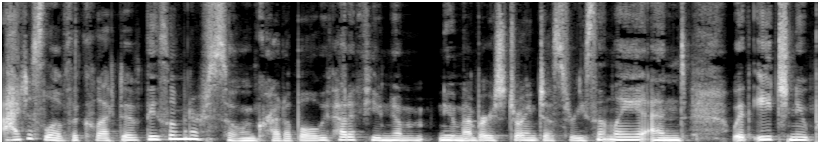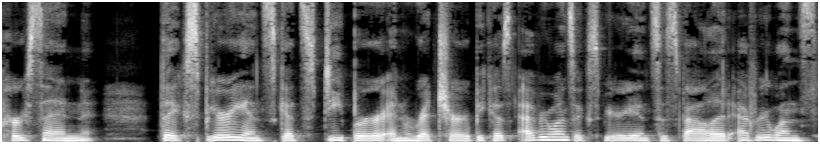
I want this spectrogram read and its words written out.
I just love the collective. These women are so incredible. We've had a few new members join just recently, and with each new person, the experience gets deeper and richer because everyone's experience is valid. Everyone's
